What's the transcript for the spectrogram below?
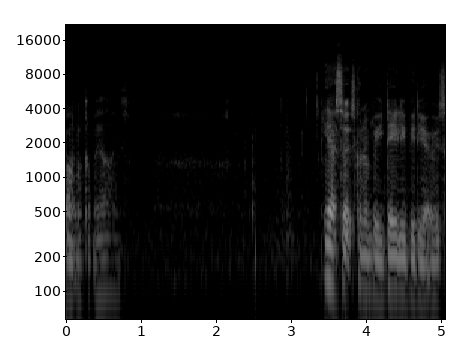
Can't look at my eyes. Yeah, so it's going to be daily videos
